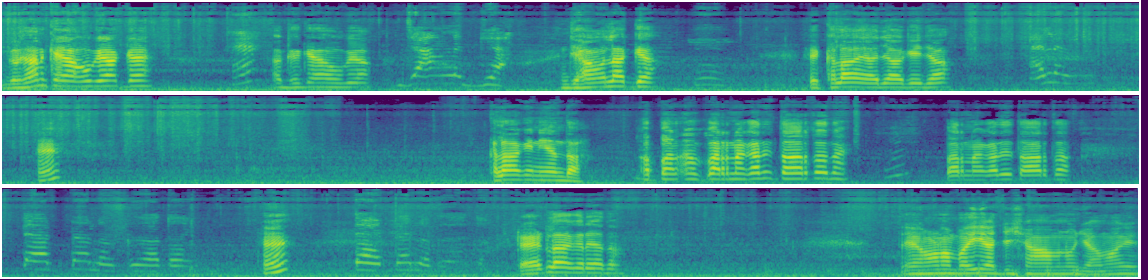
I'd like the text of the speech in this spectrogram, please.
ਗੁਰਸ਼ਾਨ ਕਿਆ ਹੋ ਗਿਆ ਅੱਗੇ? ਹੈ? ਅੱਗੇ ਕਿਆ ਹੋ ਗਿਆ? ਜਾਮ ਲੱਗ ਗਿਆ ਜਾਮ ਲੱਗ ਗਿਆ? ਫੇ ਖਲਾਇਆ ਜਾ ਕੇ ਜਾ। ਹੈ? ਖਲਾ ਕੇ ਨਹੀਂ ਆਂਦਾ। ਆਪਾਂ ਪਰਨਾ ਕਾਦੇ ਤਾਰਤਾ ਤਾਂ? ਪਰਨਾ ਕਾਦੇ ਤਾਰਤਾ? ਟਾਟਾ ਲੱਗ ਤਾਂ। ਹੈ? ਟਾਟਾ ਲੱਗ ਗਿਆ ਤਾਂ। ਟੈਟ ਲੱਗ ਰਿਹਾ ਤਾਂ। ਤੇ ਹੁਣ ਬਾਈ ਅੱਜ ਸ਼ਾਮ ਨੂੰ ਜਾਵਾਂਗੇ।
